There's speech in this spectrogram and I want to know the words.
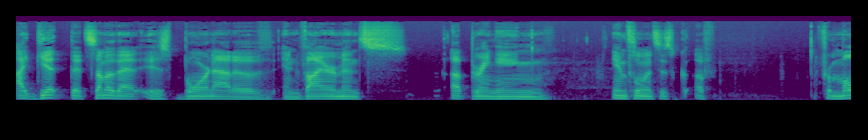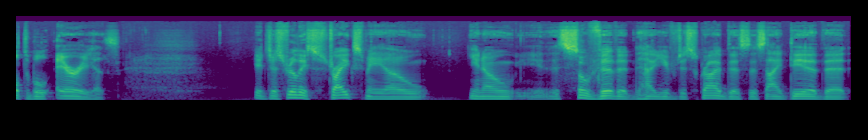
I get that some of that is born out of environments, upbringing, influences of, from multiple areas. It just really strikes me, oh, you know, it's so vivid how you've described this this idea that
